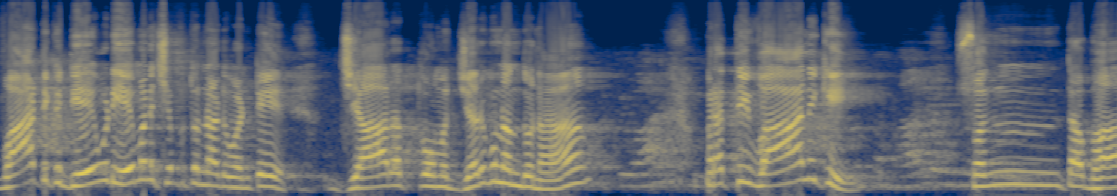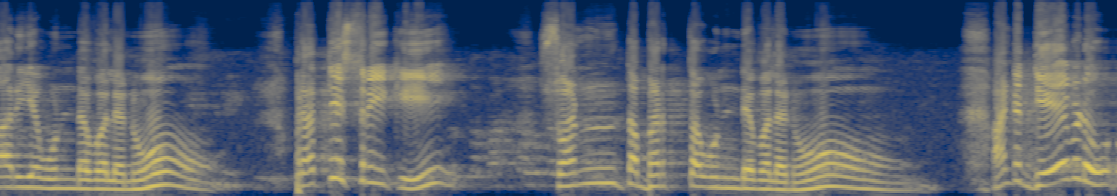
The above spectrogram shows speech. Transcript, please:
వాటికి దేవుడు ఏమని చెబుతున్నాడు అంటే జారత్వము జరుగునందున ప్రతి వానికి సొంత భార్య ఉండవలను. ప్రతి స్త్రీకి సొంత భర్త ఉండేవలను. అంటే దేవుడు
